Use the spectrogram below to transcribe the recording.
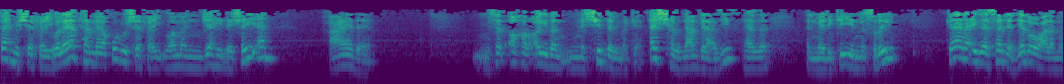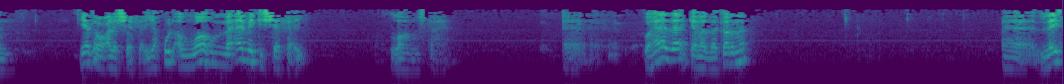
فهم الشافعي ولا يفهم ما يقوله الشافعي ومن جهل شيئا عاد مثال آخر أيضا من الشدة بمكان أشهب بن عبد العزيز هذا المالكي المصري كان إذا سجد يدعو على من؟ يدعو على الشافعي. يقول اللهم أمت الشافعي. الله المستعان. آه، وهذا كما ذكرنا آه، ليس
